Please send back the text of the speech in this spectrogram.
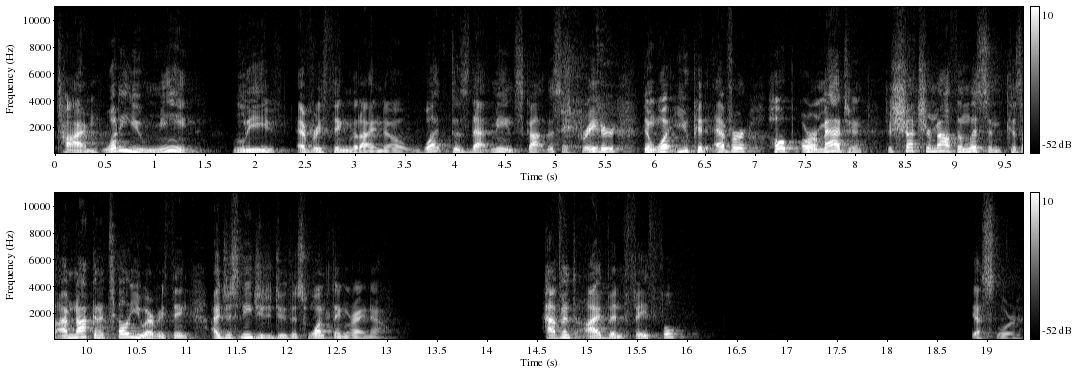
time. What do you mean, leave everything that I know? What does that mean? Scott, this is greater than what you could ever hope or imagine. Just shut your mouth and listen, because I'm not going to tell you everything. I just need you to do this one thing right now. Haven't I been faithful? Yes, Lord.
